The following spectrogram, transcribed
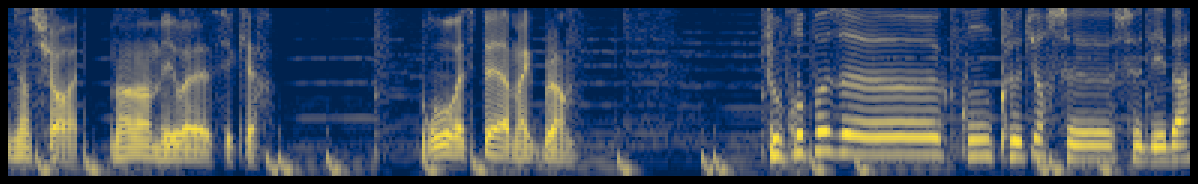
Bien sûr, ouais. Non, non, mais ouais, c'est clair. Gros respect à Mike Brown. Je vous propose euh, qu'on clôture ce, ce débat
